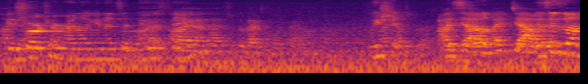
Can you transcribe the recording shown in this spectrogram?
I- Is short-term rental units a new I, thing? I have to go back and look, I don't know. We I should, have to go back. I I still, doubt, I doubt this it. is on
